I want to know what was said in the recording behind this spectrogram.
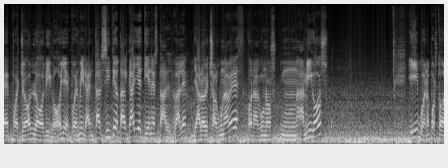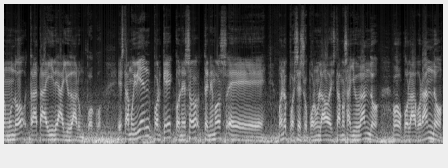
eh, pues yo lo digo, oye, pues mira, en tal sitio, tal calle tienes tal, ¿vale? Ya lo he hecho alguna vez con algunos mm, amigos y bueno, pues todo el mundo trata ahí de ayudar un poco. Está muy bien porque con eso tenemos, eh, bueno, pues eso, por un lado estamos ayudando o colaborando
